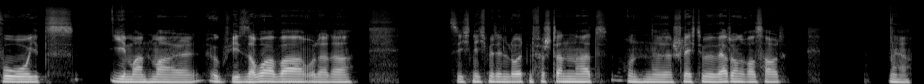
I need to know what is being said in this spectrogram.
wo jetzt jemand mal irgendwie sauer war oder da sich nicht mit den Leuten verstanden hat und eine schlechte Bewertung raushaut. Naja,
